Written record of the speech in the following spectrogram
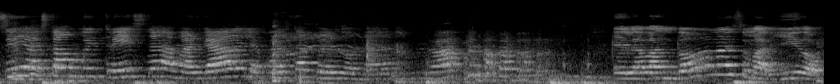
Sí, ha estado muy triste, amargada y le falta perdonar. El abandono marido,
